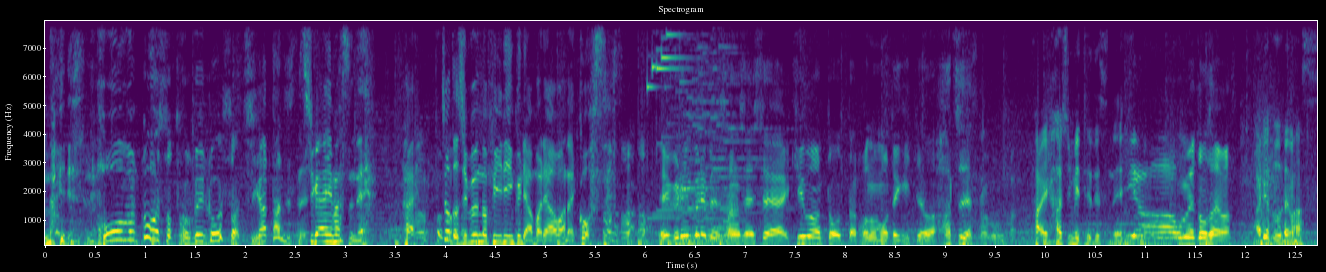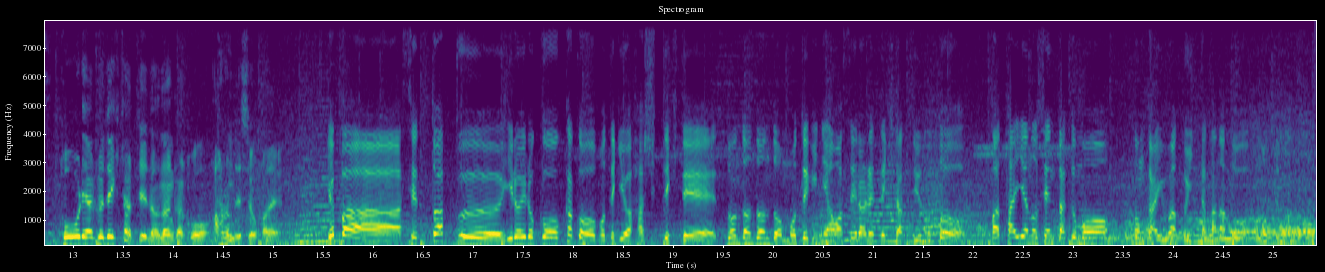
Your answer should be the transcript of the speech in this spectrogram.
ないですね。ホームコースと得意コースとは違ったんですね。違いますね。はい。ちょっと自分のフィーリングにあまり合わないコースです。えグリーンブレイブで参戦して9番通ったこの茂木っていうのは初ですか今は。い初めてですね。回いやーおめでとうございます。ありがとうございます。攻略できたっていうのは何かこうあるんでしょうかね。やっぱセットアップいろいろこう過去茂木を走ってきてどんどんどんどん茂木に合わせられてきたっていうのと、まあ、タイヤの選択も今回うまくいったかなと思ってます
